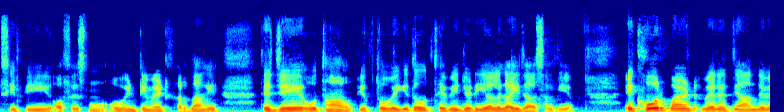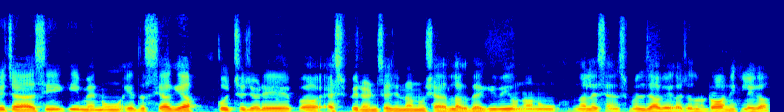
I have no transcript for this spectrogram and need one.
ਸੀਪੀ ਆਫਿਸ ਨੂੰ ਉਹ ਇੰਟੀਮੇਟ ਕਰ ਦਾਂਗੇ ਤੇ ਜੇ ਉਹ ਥਾਂ ਉਪਯੁਕਤ ਹੋਵੇਗੀ ਤਾਂ ਉੱਥੇ ਵੀ ਜਿਹੜੀ ਆ ਲਗਾਈ ਜਾ ਸਕਦੀ ਹੈ ਇੱਕ ਹੋਰ ਪੁਆਇੰਟ ਮੇਰੇ ਧਿਆਨ ਦੇ ਵਿੱਚ ਆਇਆ ਸੀ ਕਿ ਮੈਨੂੰ ਇਹ ਦੱਸਿਆ ਗਿਆ ਕੁਝ ਜਿਹੜੇ ਐਸਪੀਰੈਂਟਸ ਹੈ ਜਿਨ੍ਹਾਂ ਨੂੰ ਸ਼ਾਇਦ ਲੱਗਦਾ ਹੈ ਕਿ ਵੀ ਉਹਨਾਂ ਨੂੰ ਆਪਣਾ ਲਾਇਸੈਂਸ ਮਿਲ ਜਾਵੇਗਾ ਜਦੋਂ ਡਰਾ ਨਿਕਲੇਗਾ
